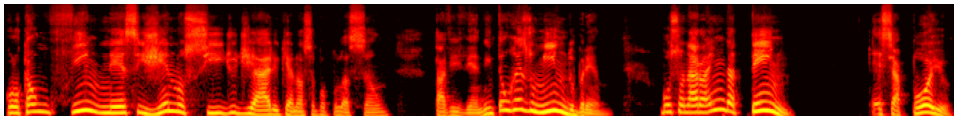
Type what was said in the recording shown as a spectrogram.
colocar um fim nesse genocídio diário que a nossa população está vivendo. Então, resumindo, Breno, Bolsonaro ainda tem esse apoio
